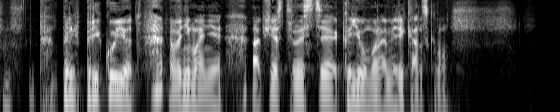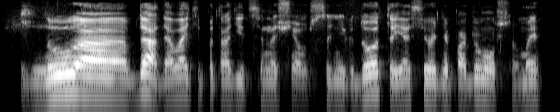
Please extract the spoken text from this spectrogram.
при, прикует внимание общественности к юмору американскому? Ну, а, да, давайте по традиции начнем с анекдота. Я сегодня подумал, что мы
